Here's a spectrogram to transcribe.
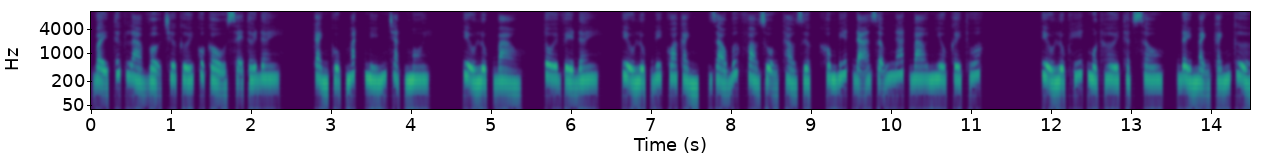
Vậy tức là vợ chưa cưới của cậu sẽ tới đây. Cảnh cục mắt mím chặt môi. Tiểu lục bảo, tôi về đây. Tiểu lục đi qua cảnh, rào bước vào ruộng thảo dược không biết đã dẫm nát bao nhiêu cây thuốc. Tiểu lục hít một hơi thật sâu, đẩy mạnh cánh cửa,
